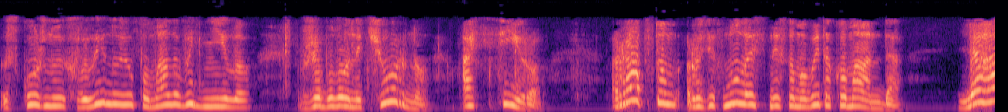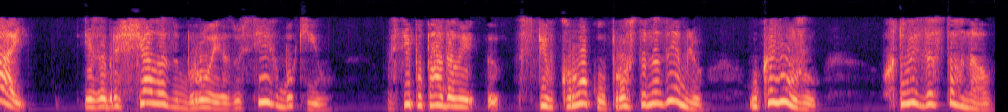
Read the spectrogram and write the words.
З кожною хвилиною помало видніло, вже було не чорно, а сіро. Раптом розітнулась несамовита команда Лягай! І забрещала зброя з усіх боків. Всі попадали е, з півкроку просто на землю, у калюжу. Хтось застогнав,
